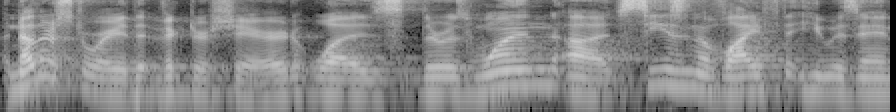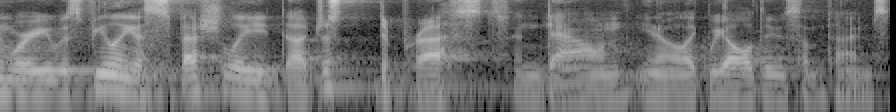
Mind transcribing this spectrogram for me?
Another story that Victor shared was there was one uh, season of life that he was in where he was feeling especially uh, just depressed and down, you know, like we all do sometimes.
